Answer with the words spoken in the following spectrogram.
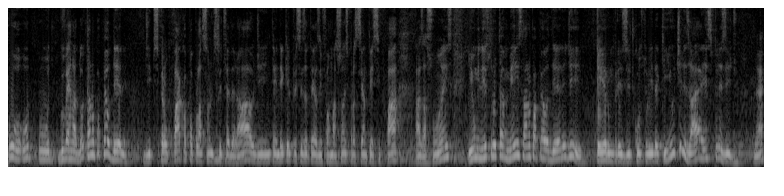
o, o, o governador está no papel dele, de se preocupar com a população do Distrito Federal, de entender que ele precisa ter as informações para se antecipar às ações. E o ministro também está no papel dele de ter um presídio construído aqui e utilizar esse presídio. Né?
